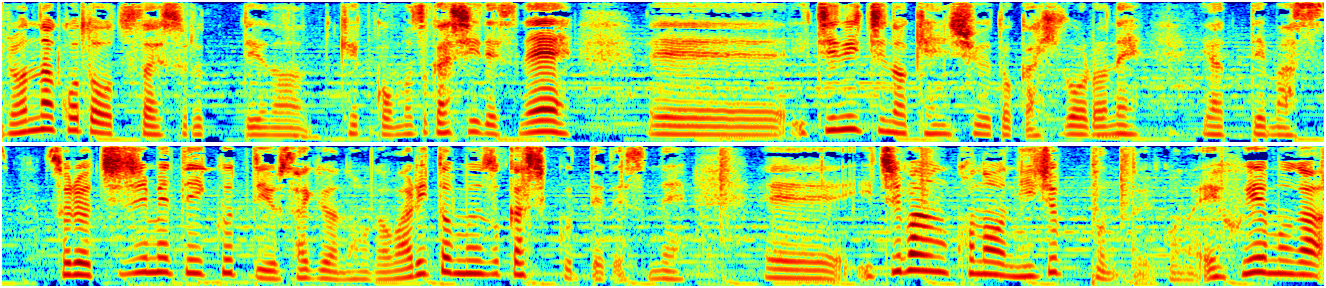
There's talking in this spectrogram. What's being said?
いろんなことをお伝えするっていうのは結構難しいですね、えー、1日の研修とか日頃ねやってます。それを縮めていくっていう作業の方が割と難しくてですね、えー、一番この20分というこの FM が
